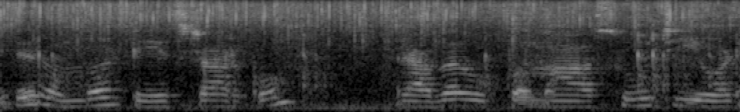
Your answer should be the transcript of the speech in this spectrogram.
இது ரொம்ப டேஸ்ட்டாக இருக்கும். ரவை உப்புமா சூஜியோட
